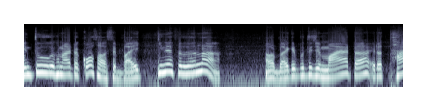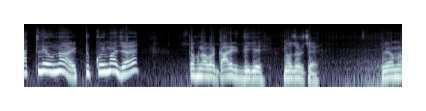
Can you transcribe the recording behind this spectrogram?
কিন্তু এখন একটা কথা আছে বাইক কিনে ফেললে না আমার বাইকের প্রতি যে মায়াটা, এটা থাকলেও না একটু কইমা যায়, তখন আবার গাড়ির দিকে নজর যায়। যেমন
